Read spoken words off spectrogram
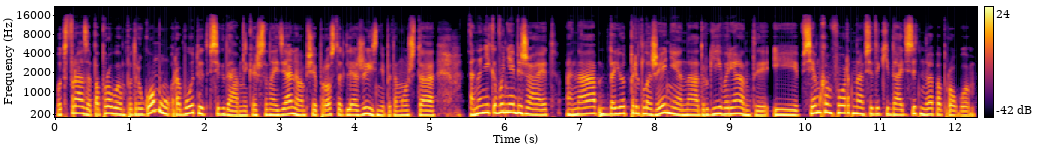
Вот фраза «попробуем по-другому» работает всегда. Мне кажется, она идеальна вообще просто для жизни, потому что она никого не обижает, она дает предложения на другие варианты, и всем комфортно, все таки да, действительно, давай попробуем.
